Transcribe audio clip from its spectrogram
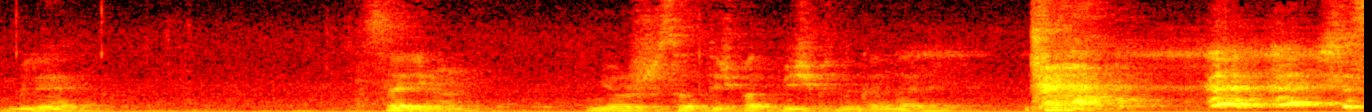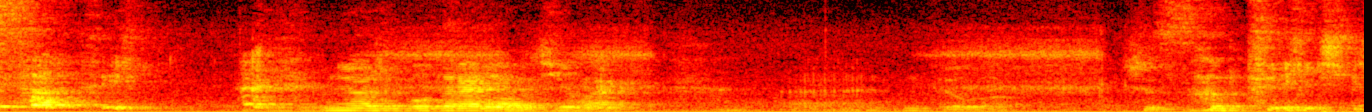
Бля. Смотри, у него 600 тысяч подписчиков на канале. 600 тысяч. У него же полтора ляма, чувак. 600 тысяч.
